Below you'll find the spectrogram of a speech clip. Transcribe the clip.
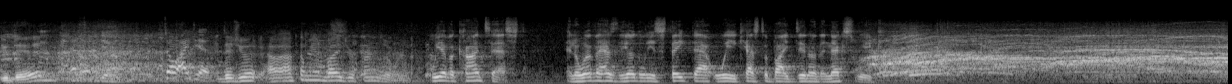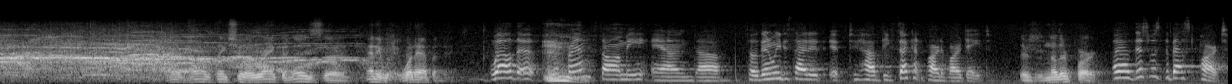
You did? yeah. So I did. Did you, how, how come you invited your friends over? We have a contest, and whoever has the ugliest steak that week has to buy dinner the next week. I don't, I don't think she'll rank in those, uh, anyway, what happened next? Well, the, the friends saw me, and uh, so then we decided it, to have the second part of our date. There's another part. Uh, this was the best part.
